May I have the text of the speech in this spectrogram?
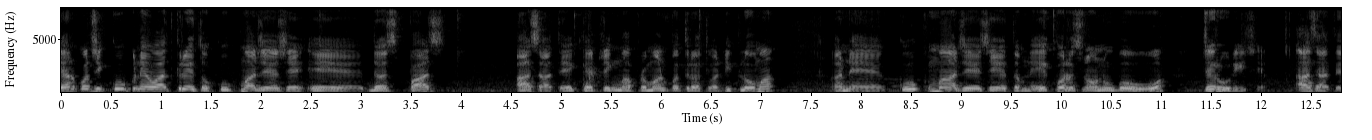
ત્યાર પછી કુકને વાત કરીએ તો કુકમાં જે છે એ દસ પાસ, આ સાથે કેટરિંગમાં પ્રમાણપત્ર અથવા ડિપ્લોમા અને કુકમાં જે છે તમને એક વર્ષનો અનુભવ હોવો જરૂરી છે. આ સાથે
